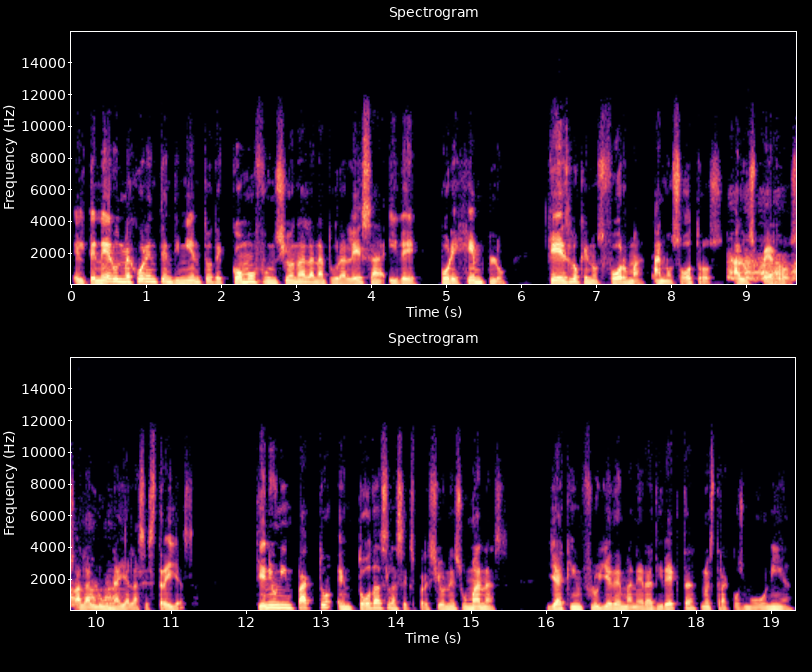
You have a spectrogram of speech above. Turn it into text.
El tener un mejor entendimiento de cómo funciona la naturaleza y de, por ejemplo, qué es lo que nos forma a nosotros, a los perros, a la luna y a las estrellas, tiene un impacto en todas las expresiones humanas, ya que influye de manera directa nuestra cosmogonía.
